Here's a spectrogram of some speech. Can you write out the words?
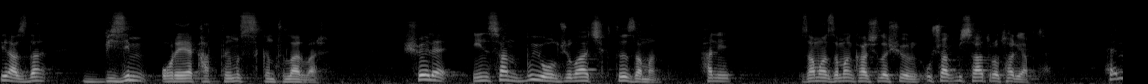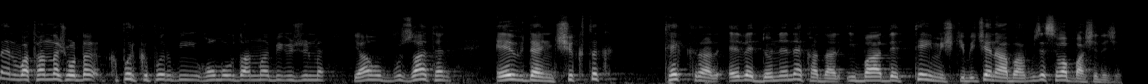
Biraz da bizim oraya kattığımız sıkıntılar var. Şöyle insan bu yolculuğa çıktığı zaman hani zaman zaman karşılaşıyoruz. Uçak bir saat rotar yaptı. Hemen vatandaş orada kıpır kıpır bir homurdanma, bir üzülme. Yahu bu zaten evden çıktık tekrar eve dönene kadar ibadetteymiş gibi Cenab-ı Hak bize sevap bahşedecek.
